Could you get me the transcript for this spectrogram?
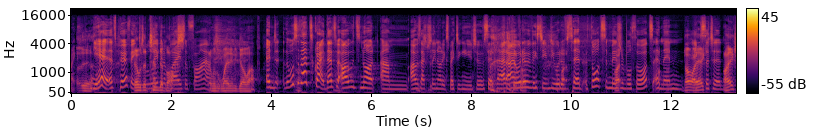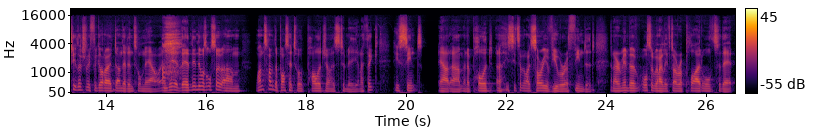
ironic. Yeah, that's perfect. there was a Leave tinder it a box. blaze of fire. It was waiting to go up. And also, that's great. That's I was not. Um, I was actually not expecting you to have said that. I would have assumed you would have said thoughts, some miserable thoughts, and then No, I, ac- exited. I actually literally forgot I had done that until now. And then, then, then there was also um, one time the boss had to apologize to me, and I think he sent out um, an apology. Uh, he said something like, "Sorry if you were offended." And I remember also when I left, I replied all to that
